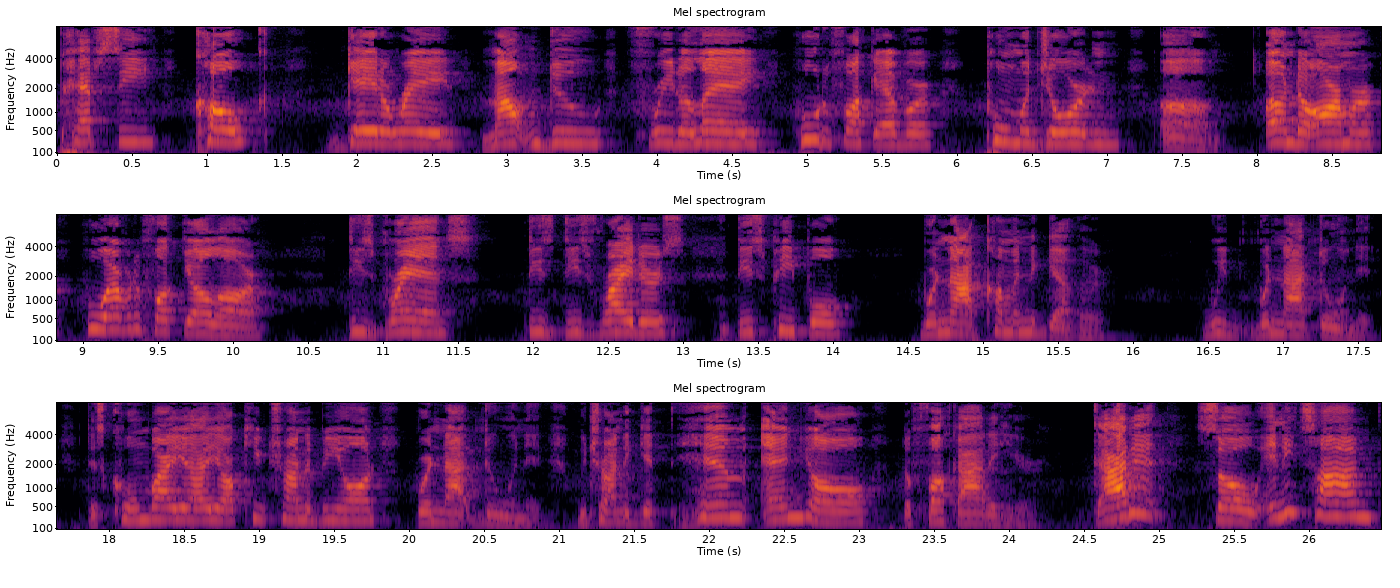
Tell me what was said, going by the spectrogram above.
Pepsi, Coke, Gatorade, Mountain Dew, Frito Lay, who the fuck ever, Puma Jordan, uh, Under Armour, whoever the fuck y'all are. These brands, these these writers, these people, we're not coming together. We we're not doing it. This kumbaya y'all keep trying to be on, we're not doing it. We're trying to get him and y'all the fuck out of here. Got it? So anytime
